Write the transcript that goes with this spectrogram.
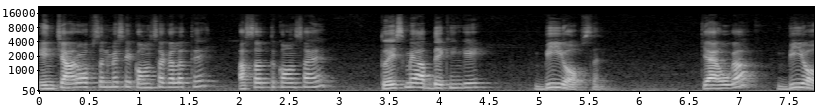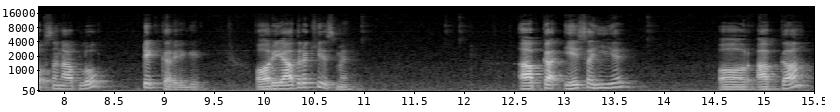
इन चारों ऑप्शन में से कौन सा गलत है? असत्य कौन सा है? तो इसमें आप देखेंगे बी ऑप्शन। क्या होगा? बी ऑप्शन आप लोग टिक करेंगे। और याद रखिए इसमें, आपका ए सही है और आपका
